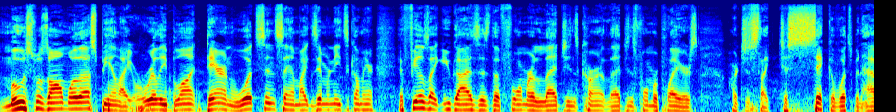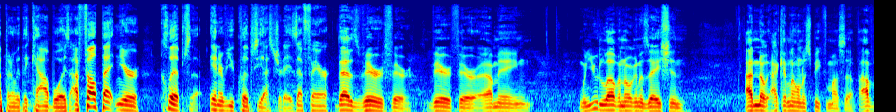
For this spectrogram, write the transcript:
Moose was on with us, being like really blunt. Darren Woodson saying Mike Zimmer needs to come here. It feels like you guys, as the former legends, current legends, former players, are just like just sick of what's been happening with the Cowboys. I felt that in your clips, uh, interview clips yesterday. Is that fair? That is very fair. Very fair. I mean, when you love an organization, I know I can only speak for myself. I've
